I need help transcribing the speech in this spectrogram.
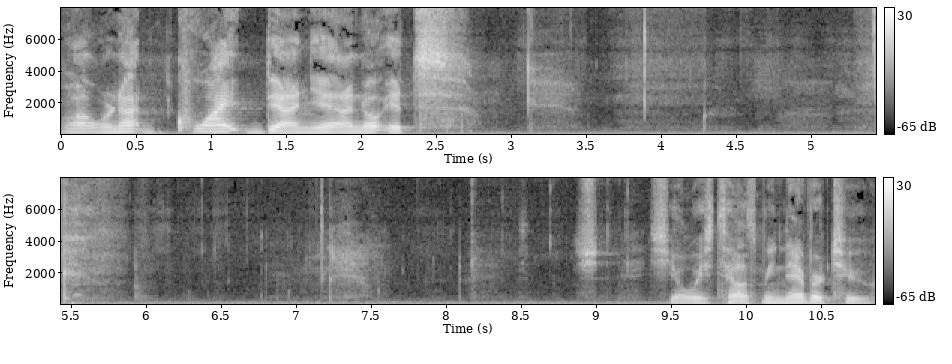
Well, we're not quite done yet. I know it's. She always tells me never to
